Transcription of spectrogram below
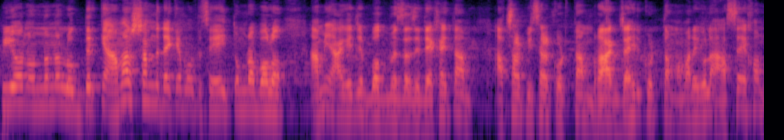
পিয়ন অন্যান্য লোকদেরকে আমার সামনে ডেকে বলতেছে, এই তোমরা বলো, আমি আগে যে বদমেজাজি দেখাইতাম, আছাড় পিছাড় করতাম, রাগ জাহির করতাম, আমার এগুলো আছে এখন?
